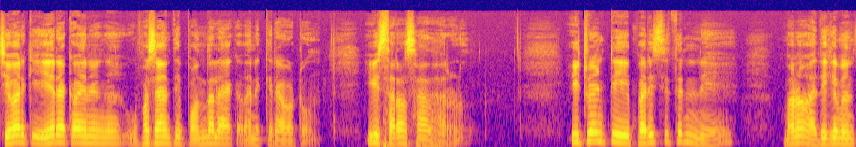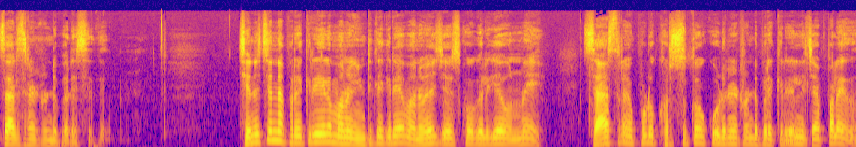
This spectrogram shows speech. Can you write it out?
చివరికి ఏ రకమైన ఉపశాంతి పొందలేక వెనక్కి రావటం ఇవి సర్వసాధారణం. ఇటువంటి పరిస్థితిని మనం అధిగమించాల్సినటువంటి పరిస్థితి. చిన్న చిన్న ప్రక్రియలు మనం ఇంటి దగ్గరే మనమే చేసుకోగలిగే ఉన్నాయి. శాస్త్రం ఎప్పుడు ఖర్చుతో కూడినటువంటి ప్రక్రియలను చెప్పలేదు.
